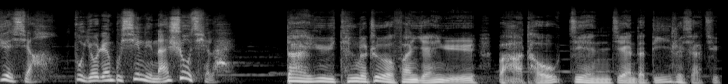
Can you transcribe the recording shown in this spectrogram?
越想不由人不心里难受起来。黛玉听了这番言语，把头渐渐地低了下去，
